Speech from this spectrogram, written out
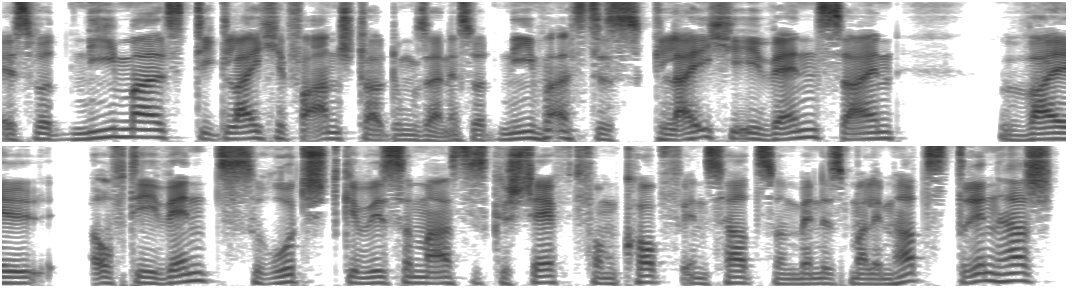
Es wird niemals die gleiche Veranstaltung sein. Es wird niemals das gleiche Event sein, weil auf die Events rutscht gewissermaßen das Geschäft vom Kopf ins Herz. Und wenn du es mal im Herz drin hast,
